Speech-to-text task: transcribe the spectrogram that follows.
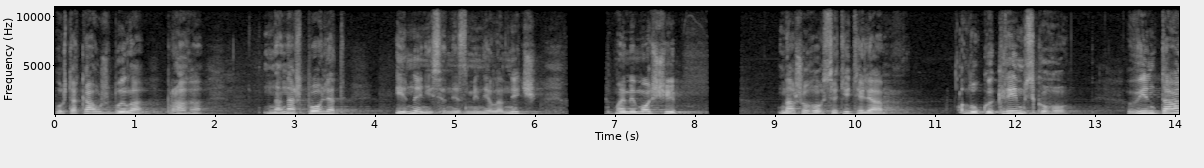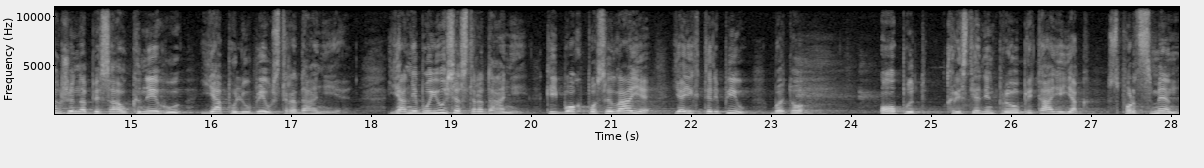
Ось така ж була Прага. На наш погляд, і нині се не змінила ніч. Маємо мощі нашого святителя Луки Кримського. Він також написав книгу Я полюбив страдання. Я не боюся страдань, кий Бог посилає, я їх терпів, бо то опит християнин приобретає як спортсмен,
